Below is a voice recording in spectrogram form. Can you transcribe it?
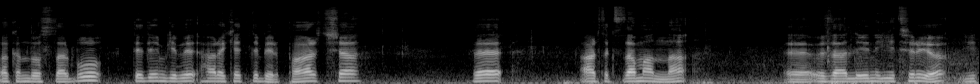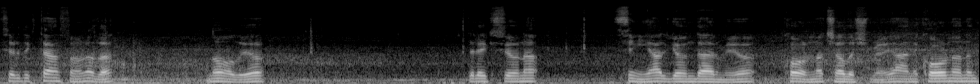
Bakın dostlar bu dediğim gibi hareketli bir parça ve artık zamanla e, özelliğini yitiriyor. Yitirdikten sonra da ne oluyor? Direksiyona sinyal göndermiyor. Korna çalışmıyor. Yani kornanın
